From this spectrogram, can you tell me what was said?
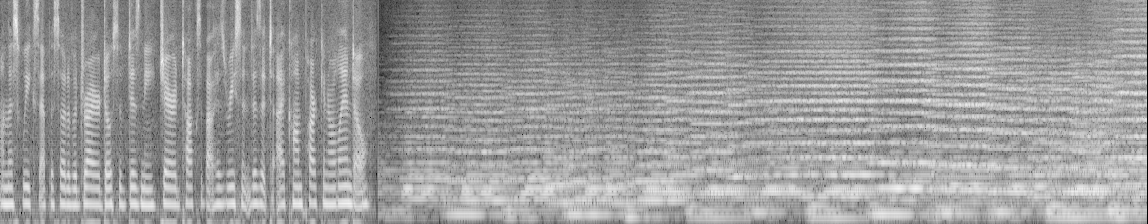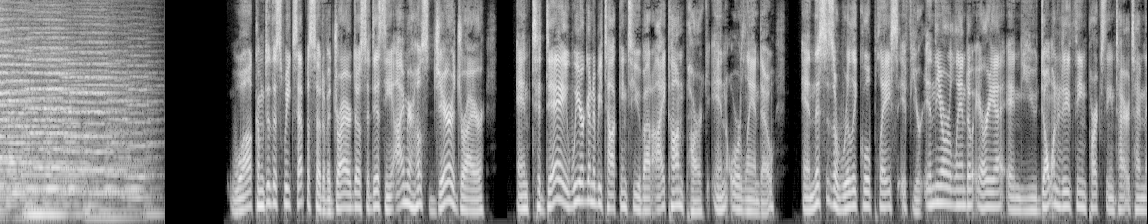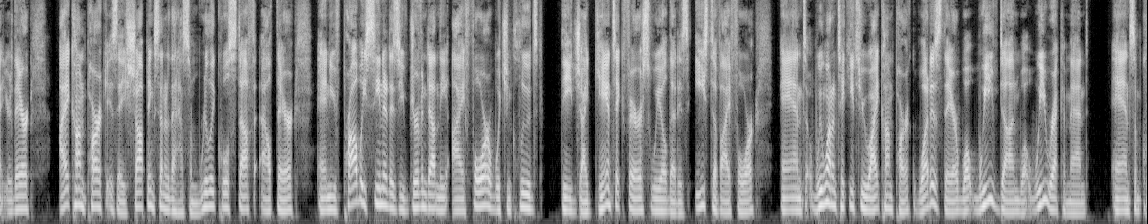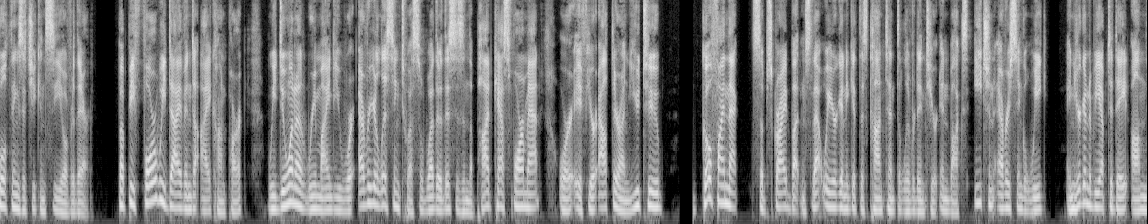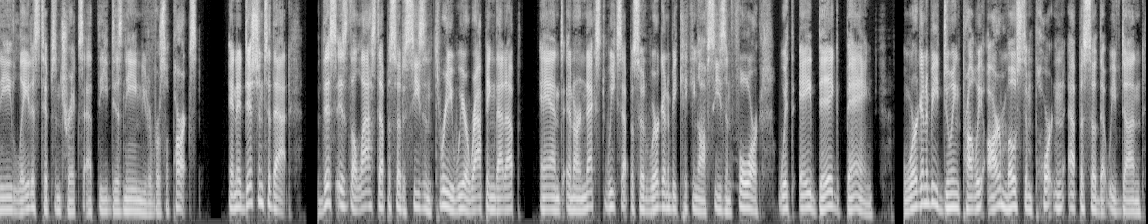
On this week's episode of A Dryer Dose of Disney, Jared talks about his recent visit to Icon Park in Orlando. Welcome to this week's episode of A Dryer Dose of Disney. I'm your host, Jared Dryer, and today we are going to be talking to you about Icon Park in Orlando. And this is a really cool place if you're in the Orlando area and you don't want to do theme parks the entire time that you're there. Icon Park is a shopping center that has some really cool stuff out there. And you've probably seen it as you've driven down the I 4, which includes the gigantic Ferris wheel that is east of I 4. And we want to take you through Icon Park, what is there, what we've done, what we recommend, and some cool things that you can see over there. But before we dive into Icon Park, we do want to remind you wherever you're listening to us, so whether this is in the podcast format or if you're out there on YouTube, go find that subscribe button. So that way you're going to get this content delivered into your inbox each and every single week. And you're going to be up to date on the latest tips and tricks at the Disney and Universal parks. In addition to that, this is the last episode of season three. We are wrapping that up. And in our next week's episode, we're going to be kicking off season four with a big bang we're going to be doing probably our most important episode that we've done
